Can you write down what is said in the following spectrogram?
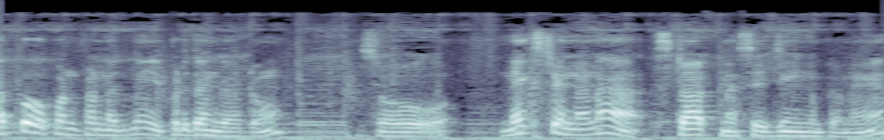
ஆப்பை ஓப்பன் பண்ணதுமே இப்படி தான் காட்டும். ஸோ நெக்ஸ்ட் என்னன்னா ஸ்டார்ட் மெசேஜிங்னு பண்ணுங்க.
